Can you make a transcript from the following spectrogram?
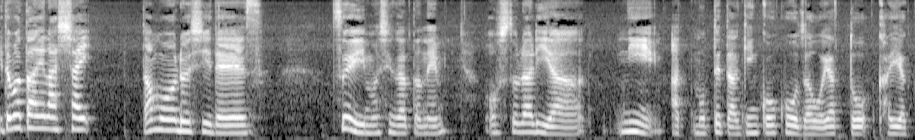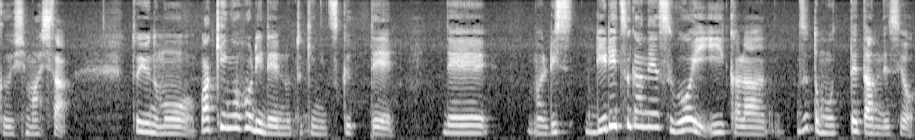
井戸端いらっしゃい。どうもルーシーです。つい今しがたねオーストラリアにあ持ってた銀行口座をやっと解約しました。というのもワーキングホリデーの時に作ってで、まあ、利利率がねすごいいいからずっと持ってたんですよ。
